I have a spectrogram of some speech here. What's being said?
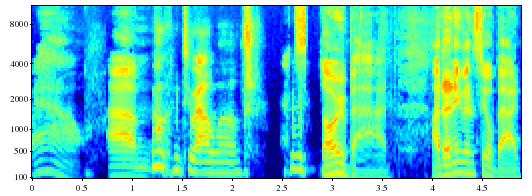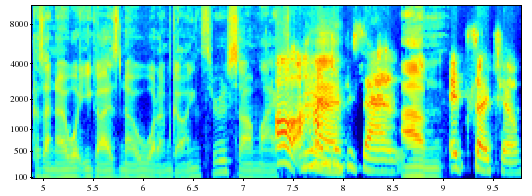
wow. Um, welcome to our world That's so bad. I don't even feel bad because I know what you guys know what I'm going through. So I'm like, Oh, 100%. um, It's so chill.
